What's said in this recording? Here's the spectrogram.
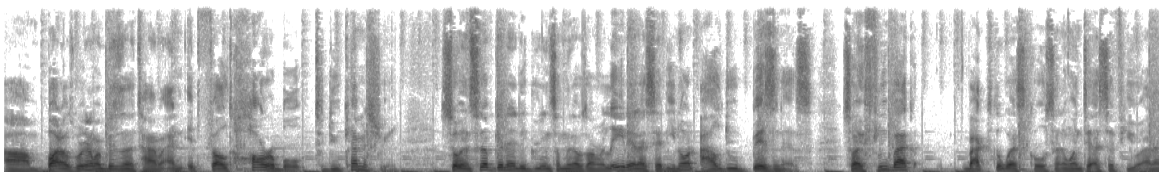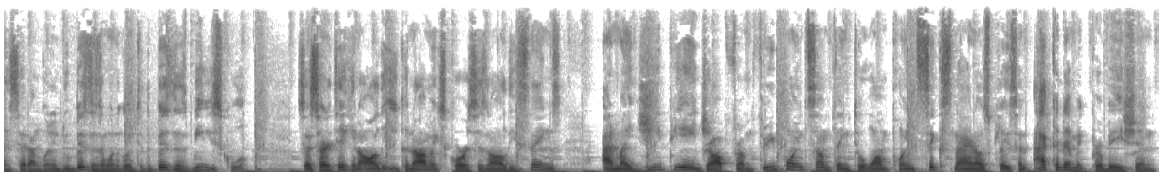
Um, but I was working on my business at the time and it felt horrible to do chemistry. So instead of getting a degree in something that was unrelated, I said, you know what, I'll do business. So I flew back back to the West Coast and I went to SFU and I said, I'm to do business. I'm to go into the business Beedie school. So I started taking all the economics courses and all these things. And my GPA dropped from 3 point something to 1.69. I was placed on academic probation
